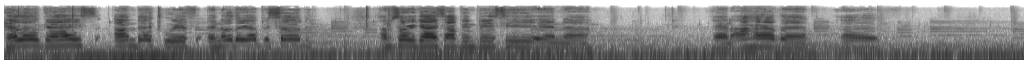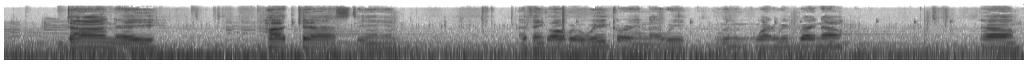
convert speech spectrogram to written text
Hello, guys. I'm back with another episode. I'm sorry, guys. I've been busy and uh, and I haven't uh, done a podcast in I think over a week or in a week, one week right now. Um,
